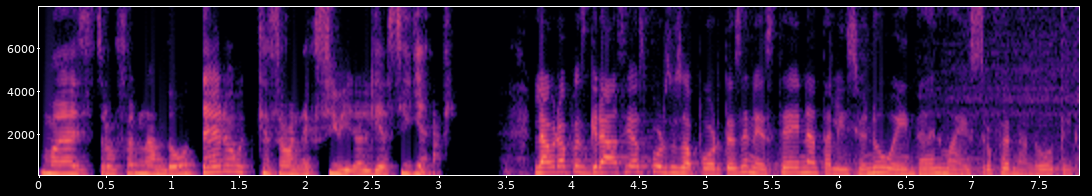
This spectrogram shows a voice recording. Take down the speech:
maestro Fernando Botero, que se van a exhibir al día siguiente. Laura, pues gracias por sus aportes en este natalicio 90 del maestro Fernando Botero.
